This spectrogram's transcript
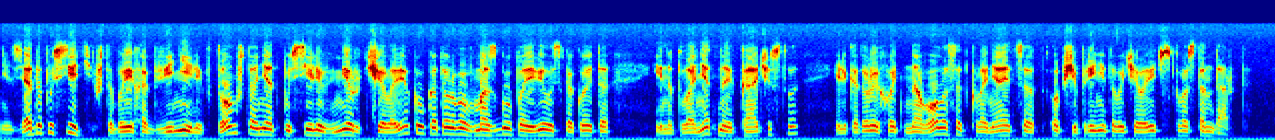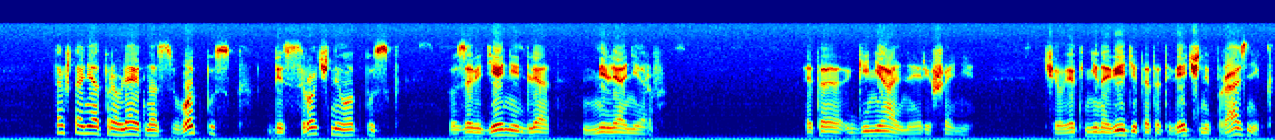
Нельзя допустить, чтобы их обвинили в том, что они отпустили в мир человека, у которого в мозгу появилось какое-то инопланетное качество или который хоть на волос отклоняется от общепринятого человеческого стандарта. Так что они отправляют нас в отпуск, бессрочный отпуск, в заведение для миллионеров. Это гениальное решение. Человек ненавидит этот вечный праздник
